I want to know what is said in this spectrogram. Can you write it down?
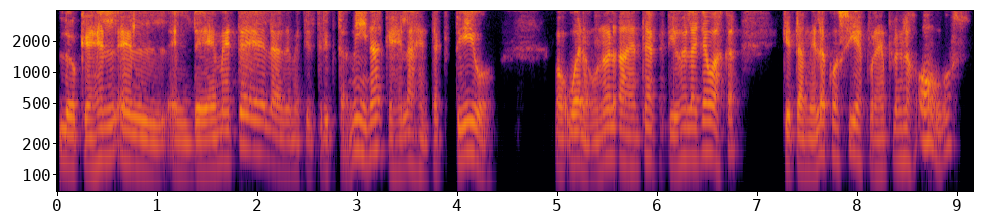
lo que es el, el, el, DMT, la metiltriptamina, que es el agente activo, o bueno, uno de los agentes activos de la ayahuasca, que también lo consigues, por ejemplo, en los hongos,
